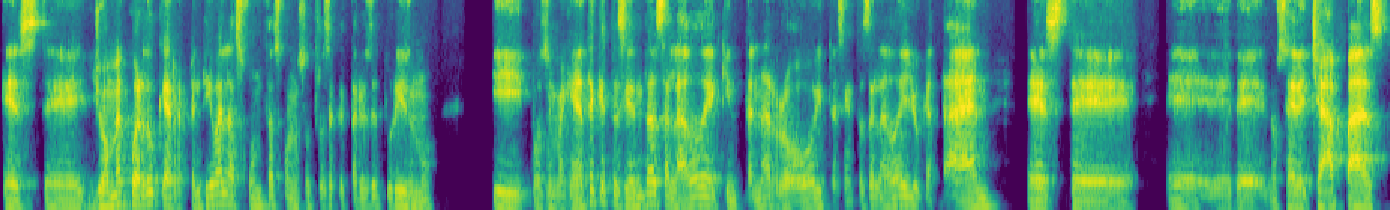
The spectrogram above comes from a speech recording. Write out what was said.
este, yo me acuerdo que de repente iba a las juntas con los otros secretarios de turismo y pues imagínate que te sientas al lado de Quintana Roo y te sientas al lado de Yucatán, este, eh, de, no sé, de Chiapas,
